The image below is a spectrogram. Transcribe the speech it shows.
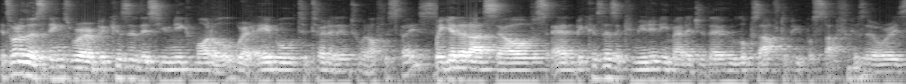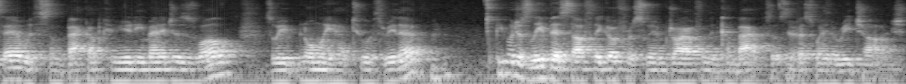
it's one of those things where because of this unique model, we're able to turn it into an office space. We get it ourselves, and because there's a community manager there who looks after people's stuff, because they're always there with some backup community managers as well. So we normally have two or three there. Mhm. People just leave their stuff, they go for a swim, dry off, and then come back. So it's Yeah. the best way to recharge.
